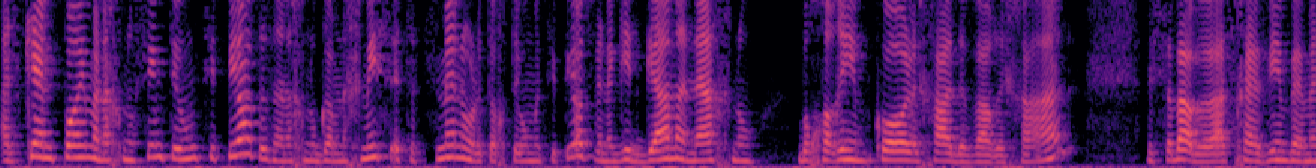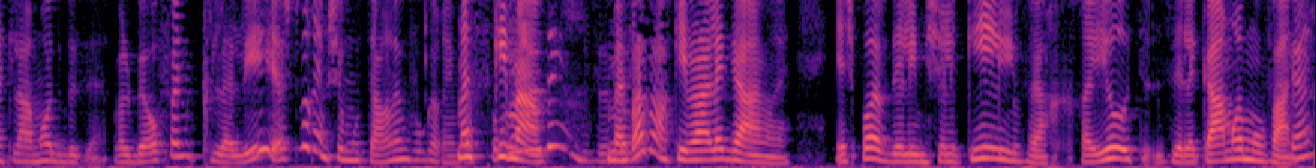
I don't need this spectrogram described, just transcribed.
אז כן, פה אם אנחנו עושים תיאום ציפיות, אז אנחנו גם נכניס את עצמנו לתוך תיאום הציפיות, ונגיד גם אנחנו בוחרים כל אחד דבר אחד, וסבבה, ואז חייבים באמת לעמוד בזה. אבל באופן כללי, יש דברים שמותר למבוגרים מסכימה, לילדים, וזה סבבה. מסכימה לגמרי. יש פה הבדלים של גיל ואחריות, זה לגמרי מובן. כן.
